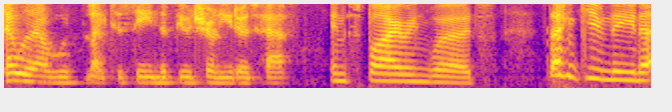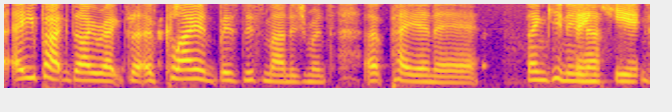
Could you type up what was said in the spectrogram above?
That what I would like to see in the future leader to have. Inspiring words. Thank you, Nina, APAC Director of Client Business Management at Payoneer. Thank you, Nina. Thank you.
